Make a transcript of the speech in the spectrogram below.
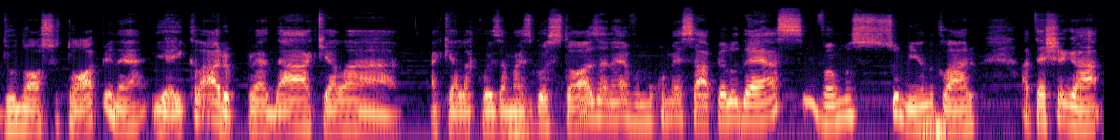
do nosso top, né? E aí, claro, para dar aquela, aquela coisa mais gostosa, né? Vamos começar pelo 10 e vamos subindo, claro, até chegar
